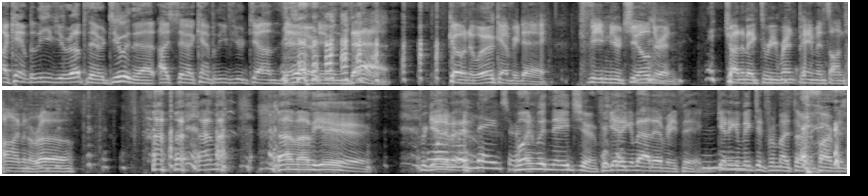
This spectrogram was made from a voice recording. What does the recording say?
I can't believe you're up there doing that, I say I can't believe you're down there doing that. Going to work every day, feeding your children, trying to make three rent payments on time in a row. I'm, I'm, I'm up here. Forget One about with nature. One with nature, forgetting about everything. Mm-hmm. Getting evicted from my third apartment.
